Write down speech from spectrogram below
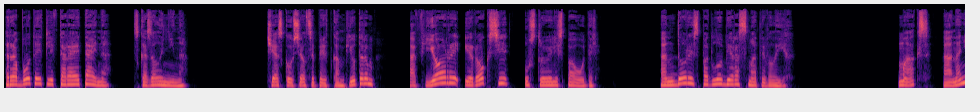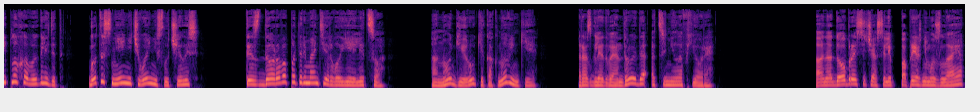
работает ли вторая тайна», — сказала Нина. Ческо уселся перед компьютером, а Фьоре и Рокси устроились поодаль. Андора из-под лобья рассматривала их. «Макс, а она неплохо выглядит, будто с ней ничего и не случилось. Ты здорово подремонтировал ей лицо. А ноги и руки как новенькие». Разглядывая андроида, оценила Фьоре. «Она добрая сейчас или по-прежнему злая?»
